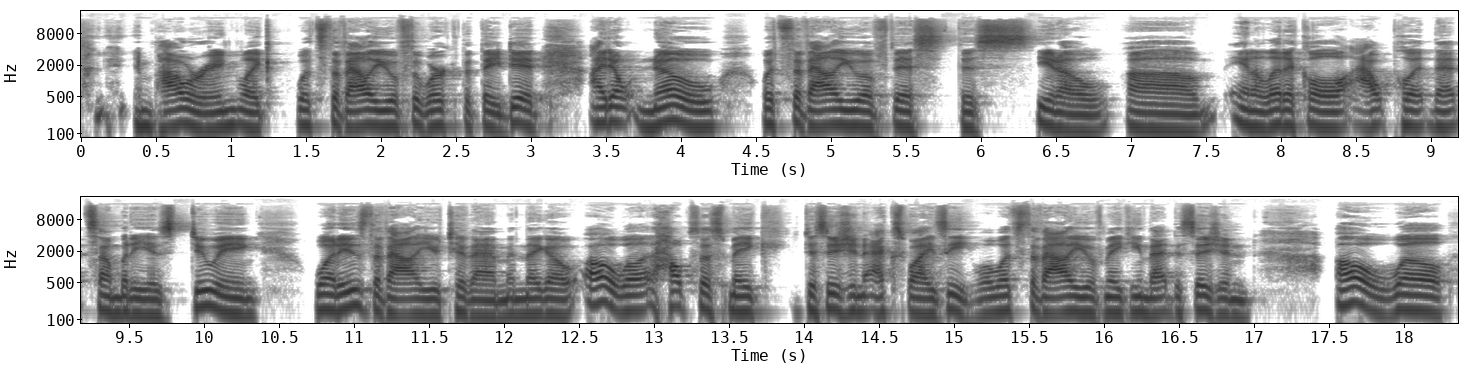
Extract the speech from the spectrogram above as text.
empowering like what's the value of the work that they did? I don't know what's the value of this this you know um, analytical output that somebody is doing what is the value to them and they go oh well it helps us make decision xyz well what's the value of making that decision oh well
